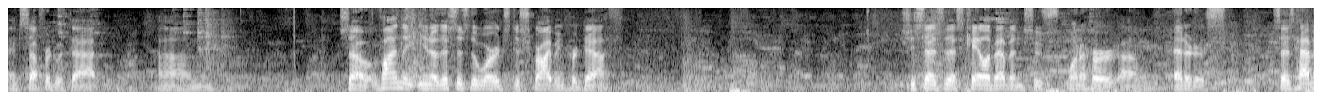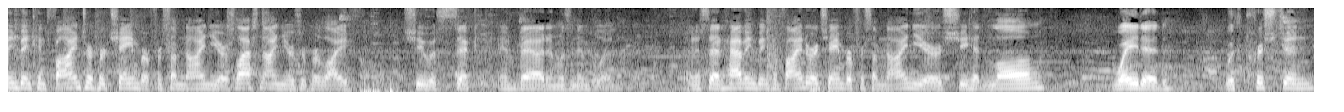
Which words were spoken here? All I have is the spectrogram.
and suffered with that. Um, so finally, you know, this is the words describing her death. She says this, Caleb Evans, who's one of her um, editors, says, having been confined to her chamber for some nine years, last nine years of her life, she was sick in bed and was an invalid. And it said, having been confined to her chamber for some nine years, she had long waited with Christian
